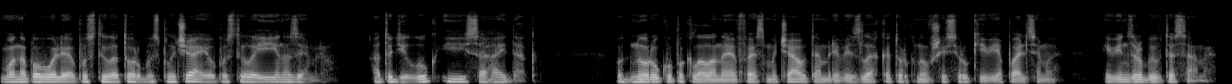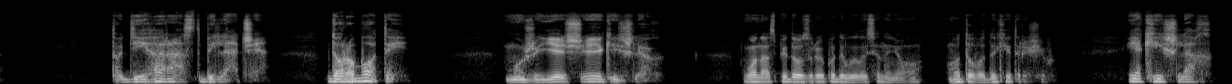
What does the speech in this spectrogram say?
Вона поволі опустила торбу з плеча і опустила її на землю, а тоді лук і сагайдак. Одну руку поклала на ефес меча у темряві, злегка торкнувшись руків'я пальцями, і він зробив те саме. Тоді гаразд, біляче, до роботи. Може, є ще якийсь шлях? Вона з підозрою подивилася на нього, готова до хитрощів. Який шлях?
